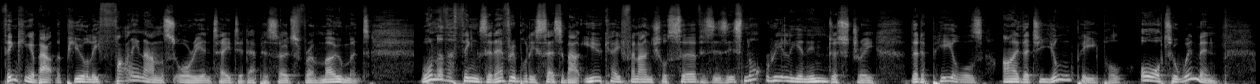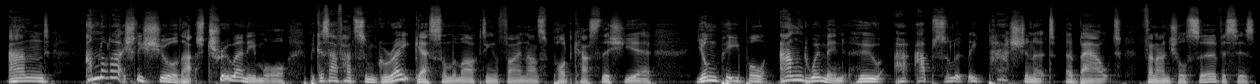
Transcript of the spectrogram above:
Thinking about the purely finance orientated episodes for a moment, one of the things that everybody says about UK financial services is not really an industry that appeals either to young people or to women. And I'm not actually sure that's true anymore because I've had some great guests on the Marketing and Finance podcast this year young people and women who are absolutely passionate about financial services.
